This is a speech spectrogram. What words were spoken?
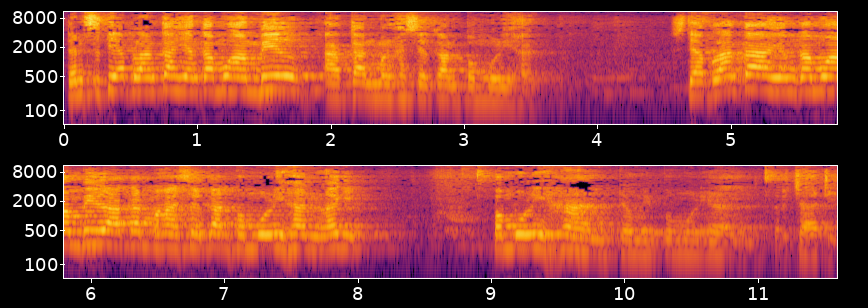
Dan setiap langkah yang kamu ambil akan menghasilkan pemulihan. Setiap langkah yang kamu ambil akan menghasilkan pemulihan lagi pemulihan demi pemulihan terjadi.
